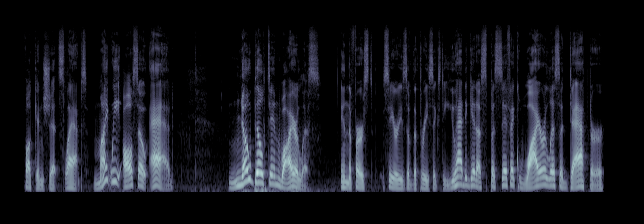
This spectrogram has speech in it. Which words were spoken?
fucking shit slaps. Might we also add no built in wireless in the first series of the 360? You had to get a specific wireless adapter.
